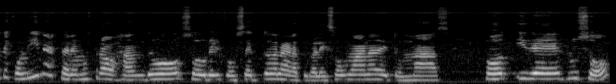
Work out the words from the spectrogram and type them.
De Colina estaremos trabajando sobre el concepto de la naturaleza humana de Tomás Hobbes y de Rousseau.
